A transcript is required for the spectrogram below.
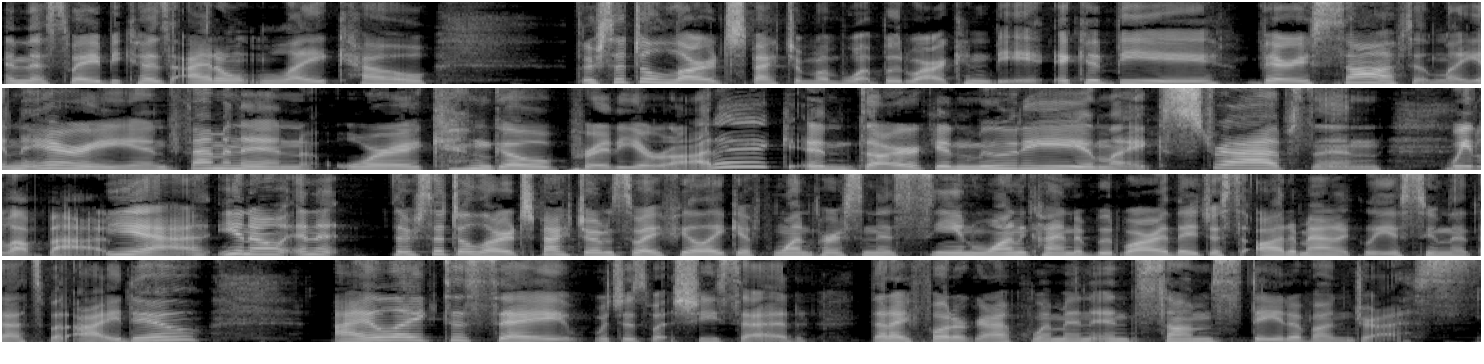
in this way because I don't like how there's such a large spectrum of what boudoir can be. It could be very soft and light and airy and feminine, or it can go pretty erotic and dark and moody and like straps and We love that. yeah, you know, and it, there's such a large spectrum. So I feel like if one person has seen one kind of boudoir, they just automatically assume that that's what I do. I like to say, which is what she said, that I photograph women in some state of undress.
